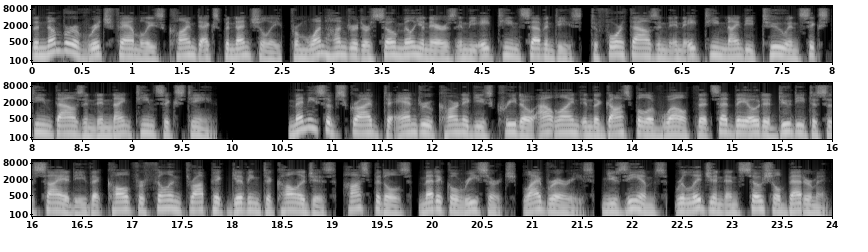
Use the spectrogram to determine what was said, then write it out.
The number of rich families climbed exponentially, from 100 or so millionaires in the 1870s, to 4,000 in 1892 and 16,000 in 1916. Many subscribed to Andrew Carnegie's credo outlined in the Gospel of Wealth that said they owed a duty to society that called for philanthropic giving to colleges, hospitals, medical research, libraries, museums, religion, and social betterment.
